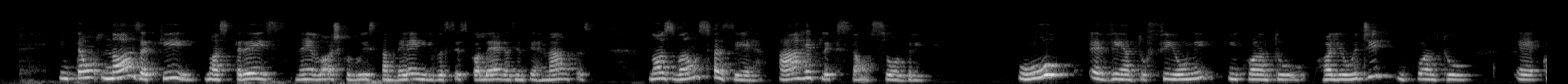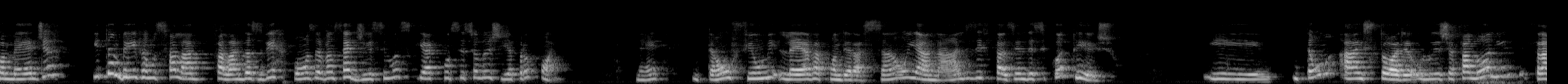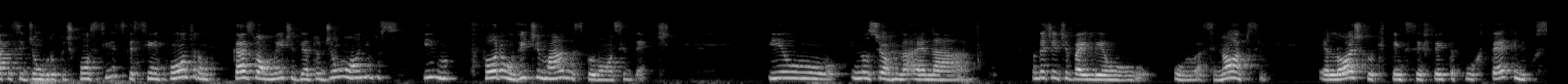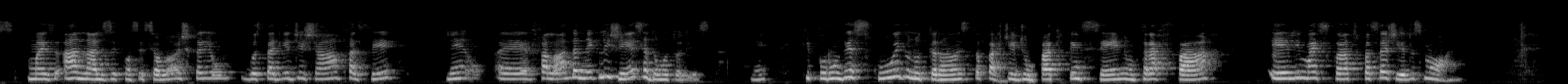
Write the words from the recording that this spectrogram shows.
Então, nós aqui, nós três, né, lógico, Luiz também, e vocês, colegas internautas, nós vamos fazer a reflexão sobre o evento filme, enquanto Hollywood, enquanto é, comédia, e também vamos falar, falar das verpons avançadíssimas que a Conscienciologia propõe. Né? Então, o filme leva a ponderação e a análise fazendo esse cotejo. E Então, a história, o Luiz já falou, né? trata-se de um grupo de consciências que se encontram casualmente dentro de um ônibus e foram vitimadas por um acidente. E o, nos jornais, é na, quando a gente vai ler o, o, a sinopse, é lógico que tem que ser feita por técnicos, mas a análise conscienciológica eu gostaria de já fazer, né, é, falar da negligência do motorista, né, que por um descuido no trânsito, a partir de um pato pensene, um trafar, ele mais quatro passageiros morrem.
